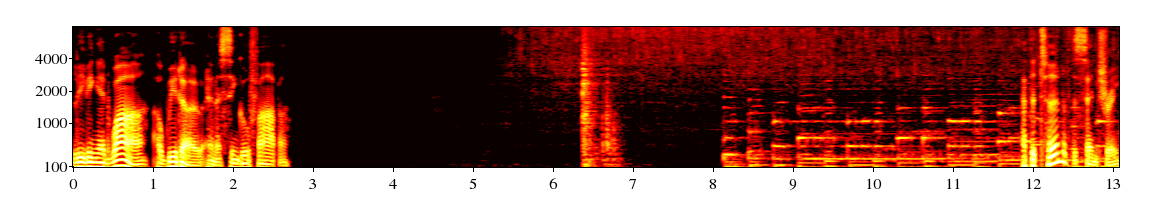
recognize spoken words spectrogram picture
leaving Edouard a widow and a single father. At the turn of the century,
